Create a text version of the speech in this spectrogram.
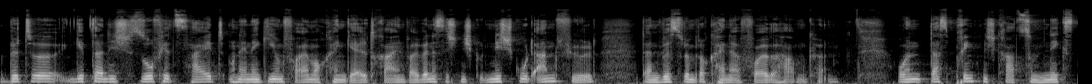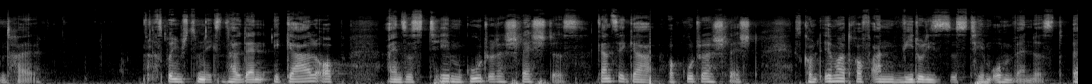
bitte gib da nicht so viel Zeit und Energie und vor allem auch kein Geld rein, weil wenn es sich nicht, nicht gut anfühlt, dann wirst du damit auch keine Erfolge haben können. Und das bringt mich gerade zum nächsten Teil. Das bringt mich zum nächsten Teil, denn egal ob ein System gut oder schlecht ist, ganz egal, ob gut oder schlecht, es kommt immer darauf an, wie du dieses System umwendest, äh,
